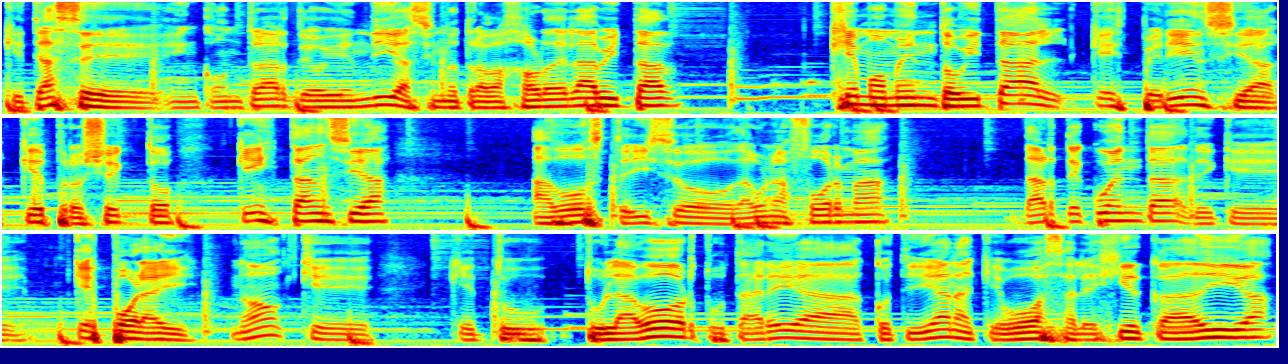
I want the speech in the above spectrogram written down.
que te hace encontrarte hoy en día siendo trabajador del hábitat, qué momento vital, qué experiencia, qué proyecto, qué instancia a vos te hizo de alguna forma darte cuenta de que, es por ahí, ¿no? Que, tu, labor, tu tarea cotidiana que vos vas a elegir cada día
